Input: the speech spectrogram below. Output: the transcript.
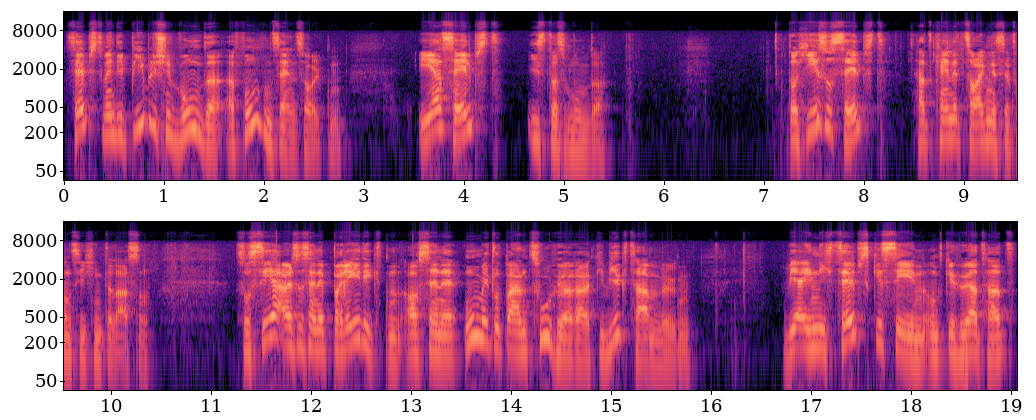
Selbst wenn die biblischen Wunder erfunden sein sollten, er selbst ist das Wunder. Doch Jesus selbst hat keine Zeugnisse von sich hinterlassen. So sehr also seine Predigten auf seine unmittelbaren Zuhörer gewirkt haben mögen, wer ihn nicht selbst gesehen und gehört hat,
